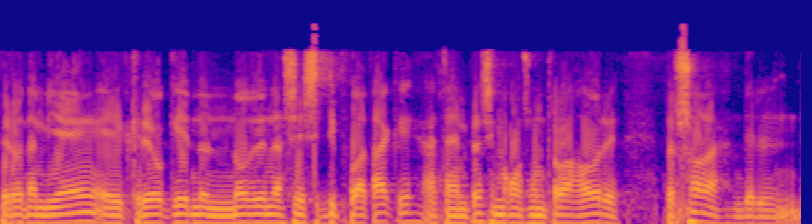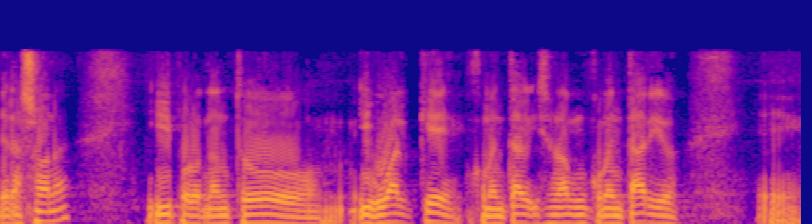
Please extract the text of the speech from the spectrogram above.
pero también eh, creo que no, deben hacer ese tipo de ataques a estas empresas, como son trabajadores, personas de la zona, y por lo tanto, igual que comentar, hicieron algún comentario eh,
